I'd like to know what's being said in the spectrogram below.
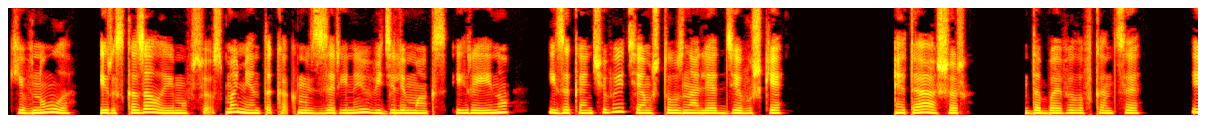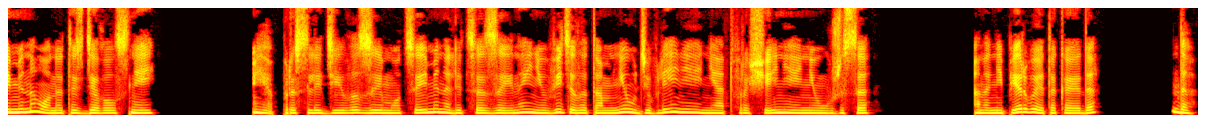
Кивнула и рассказала ему все с момента, как мы с Зариной увидели Макс и Рейну, и заканчивая тем, что узнали от девушки. «Это Ашер», — добавила в конце. «Именно он это сделал с ней». Я проследила за эмоциями на лице Зейна и не увидела там ни удивления, ни отвращения, ни ужаса. Она не первая такая, да? Да.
